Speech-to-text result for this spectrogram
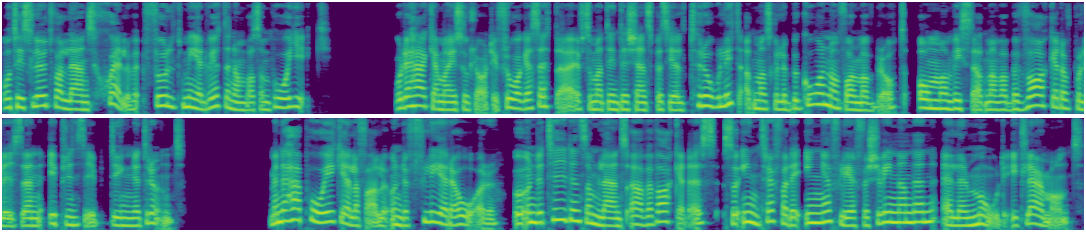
och till slut var Lance själv fullt medveten om vad som pågick. Och det här kan man ju såklart ifrågasätta eftersom att det inte känns speciellt troligt att man skulle begå någon form av brott om man visste att man var bevakad av polisen i princip dygnet runt. Men det här pågick i alla fall under flera år och under tiden som Lance övervakades så inträffade inga fler försvinnanden eller mord i Claremont.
